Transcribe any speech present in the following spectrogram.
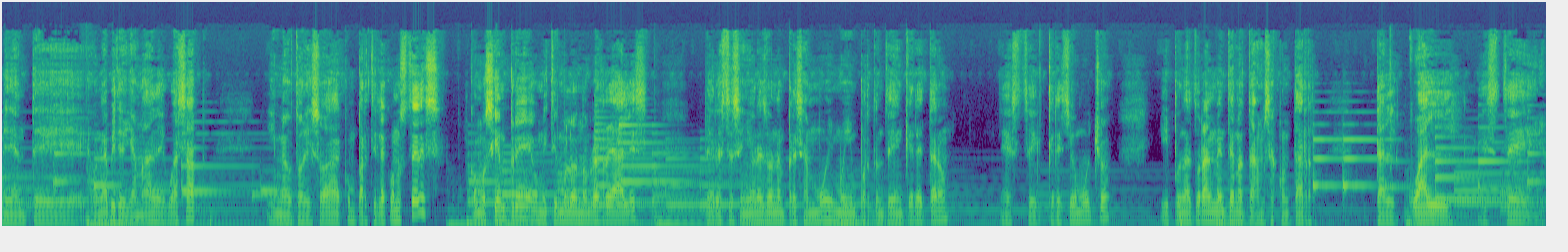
mediante una videollamada de WhatsApp y me autorizó a compartirla con ustedes. Como siempre, omitimos los nombres reales, pero este señor es de una empresa muy, muy importante en Querétaro. Este creció mucho y pues naturalmente no te vamos a contar tal cual este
